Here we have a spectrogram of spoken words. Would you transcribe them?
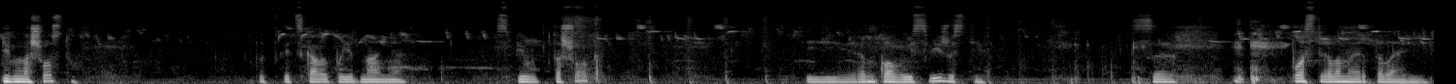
пів на шосту. Тут таке цікаве поєднання спів пташок і ранкової свіжості з пострілами артилерії.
